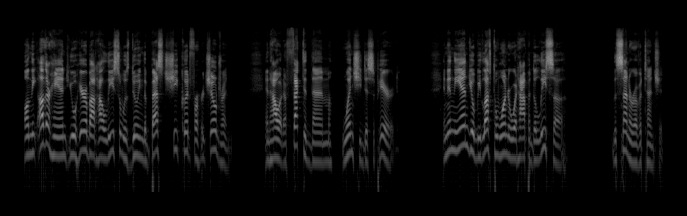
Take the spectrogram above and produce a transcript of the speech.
On the other hand, you'll hear about how Lisa was doing the best she could for her children, and how it affected them when she disappeared. And in the end, you'll be left to wonder what happened to Lisa, the center of attention.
